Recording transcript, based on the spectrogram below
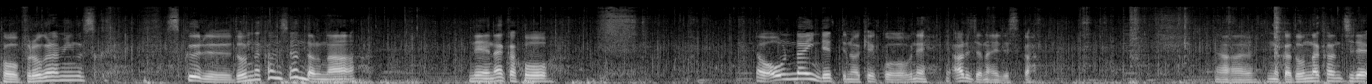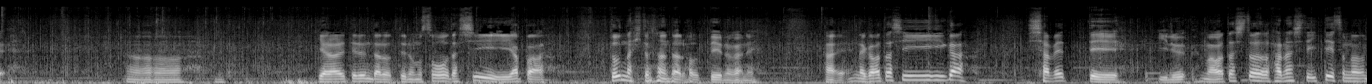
こうプログラミングスクスクールどんな感じなんだろうな。ねなんかこうオンラインでっていうのは結構ねあるじゃないですか。あなんかどんな感じであやられてるんだろうっていうのもそうだしやっぱどんな人なんだろうっていうのがね。はい。なんか私が喋っている、まあ、私と話していてその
